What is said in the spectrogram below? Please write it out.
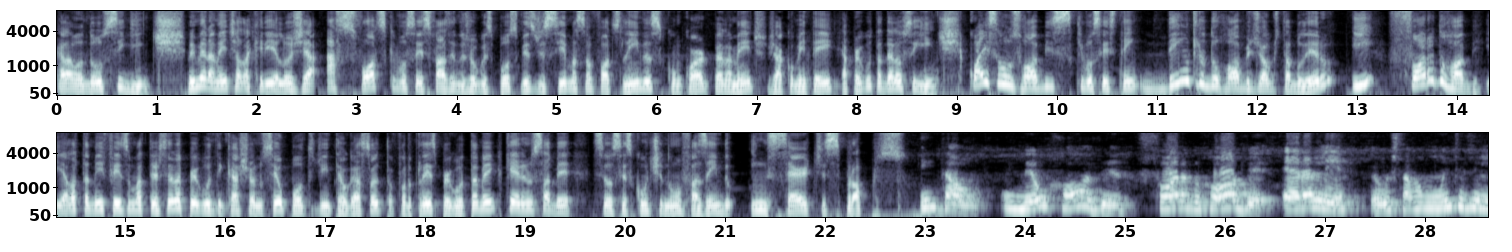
ela mandou o seguinte. Primeiramente, ela queria elogiar as fotos que vocês fazem do jogo exposto visto de cima, são fotos lindas, concordo plenamente, já comentei. A pergunta dela é o seguinte: quais são os hobbies que vocês têm dentro do hobby de jogos de tabuleiro e fora do hobby? E ela também fez uma terceira pergunta encaixando seu ponto de interrogação, então foram três perguntas também, querendo saber se vocês continuam fazendo inserts próprios. Então, o meu hobby, fora do hobby, era ler. Eu gostava muito de ler.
